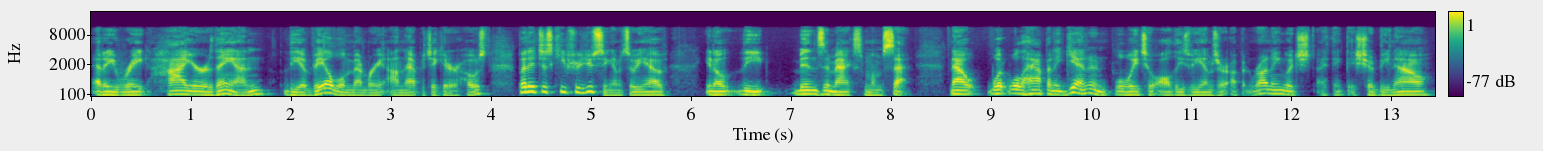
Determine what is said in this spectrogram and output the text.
at a rate higher than the available memory on that particular host, but it just keeps reducing them. So we have, you know, the mins and maximum set. Now, what will happen again, and we'll wait till all these VMs are up and running, which I think they should be now.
